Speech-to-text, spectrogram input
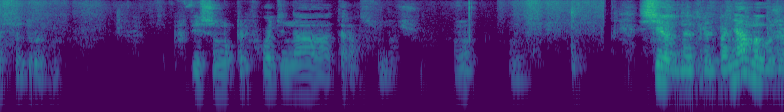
Ось у другу. Повішимо при вході на терасу нашу. Ще одне придбання, ми вже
